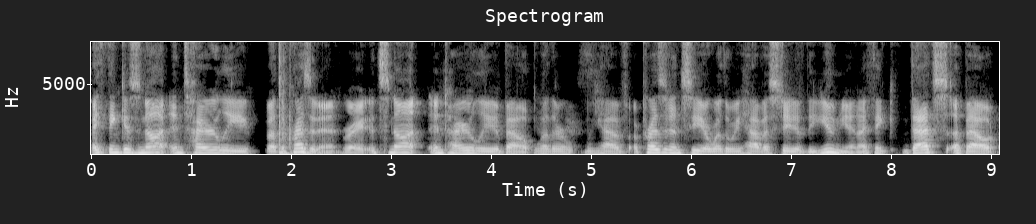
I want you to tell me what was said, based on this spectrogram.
I think is not entirely about the president, right? It's not entirely about whether we have a presidency or whether we have a State of the Union. I think that's about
